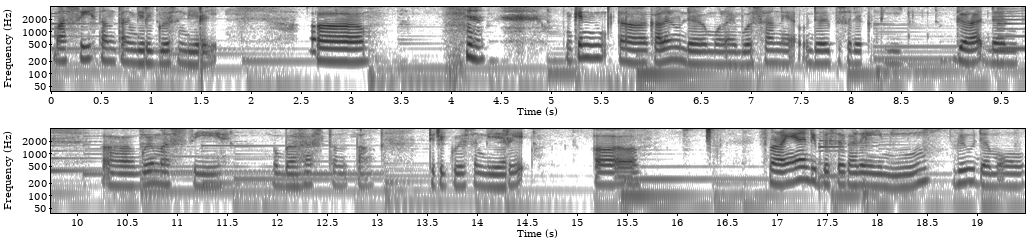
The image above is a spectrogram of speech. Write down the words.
masih tentang diri gue sendiri. Uh, mungkin uh, kalian udah mulai bosan ya udah episode ketiga dan uh, gue masih ngebahas tentang diri gue sendiri uh, sebenarnya di besar kali ini gue udah mau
